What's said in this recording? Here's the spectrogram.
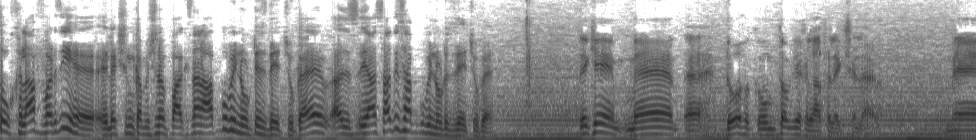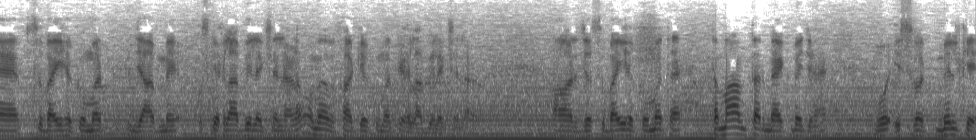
तो खिलाफ वर्जी है इलेक्शन कमीशन ऑफ़ पाकिस्तान आपको भी नोटिस दे चुका है या साथ साहब को भी नोटिस दे चुका है? देखिए, मैं दो हुकूमतों के खिलाफ इलेक्शन लड़ रहा हूँ। मैं सूबाई हुकूमत पंजाब में, उसके खिलाफ भी इलेक्शन लड़ और मैं वफाकी हुकूमत के खिलाफ भी इलेक्शन लड़ और जो सूबाई हुकूमत है, तमाम तर महकमे जो हैं, वो इस वक्त मिल के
